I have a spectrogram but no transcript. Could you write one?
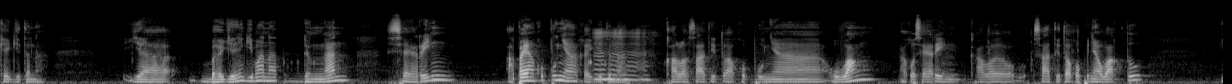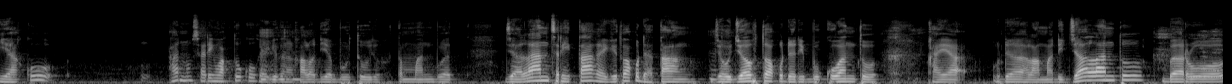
Kayak gitu nah ya bahagianya gimana? Dengan sharing apa yang aku punya kayak gitu. Nah kalau saat itu aku punya uang aku sharing. Kalau saat itu aku punya waktu ya aku anu sharing waktuku kayak gitu. Nah kalau dia butuh teman buat jalan cerita kayak gitu aku datang. Jauh-jauh tuh aku dari bukuan tuh. Kayak udah lama di jalan tuh baru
